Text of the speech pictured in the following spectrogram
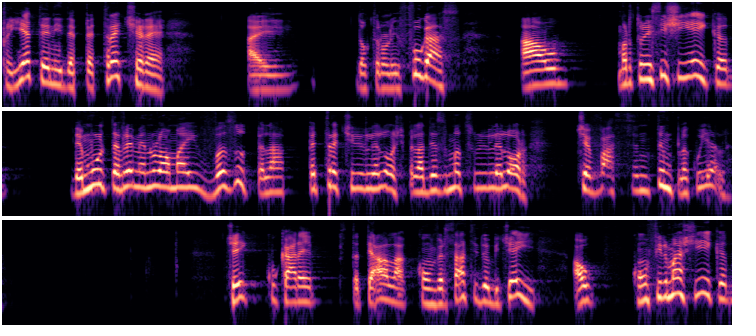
prietenii de petrecere ai doctorului Fugas, au mărturisi și ei că de multă vreme nu l-au mai văzut pe la petrecerile lor și pe la dezmățurile lor. Ceva se întâmplă cu el. Cei cu care stătea la conversații de obicei au confirmat și ei că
